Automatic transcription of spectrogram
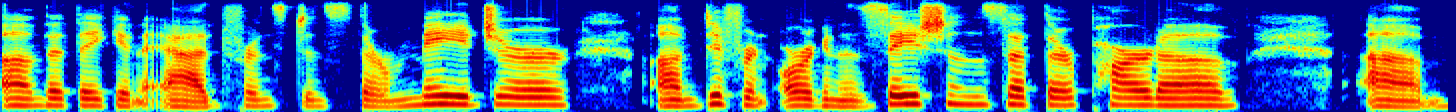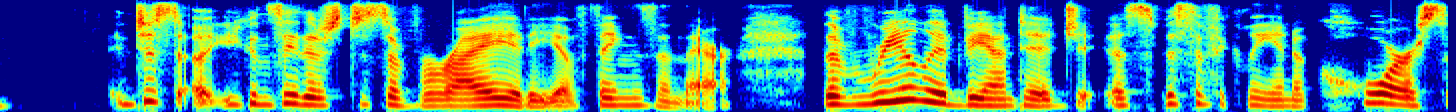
um, that they can add, for instance, their major, um, different organizations that they're part of. Um, just uh, you can see there's just a variety of things in there. The real advantage, is specifically in a course,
